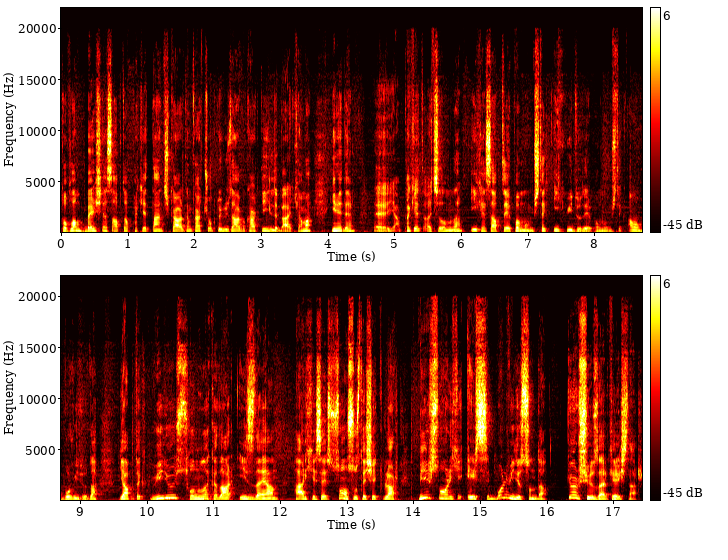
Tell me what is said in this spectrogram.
Toplam 5 hesapta paketten çıkardığım kart çok da güzel bir kart değildi belki ama yine de e, ya paket açılımını ilk hesapta yapamamıştık. ilk videoda yapamamıştık ama bu videoda yaptık. Videoyu sonuna kadar izleyen herkese sonsuz teşekkürler. Bir sonraki eş simbol videosunda görüşürüz arkadaşlar.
